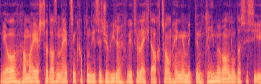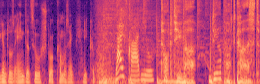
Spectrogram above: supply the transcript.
ja, haben wir erst 2019 gehabt und jetzt schon wieder. Wird vielleicht auch zusammenhängen mit dem Klimawandel, dass es sich irgendwas ändert. So stark kann man es eigentlich nicht gehabt. Live Radio. Top-Thema, der Podcast.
